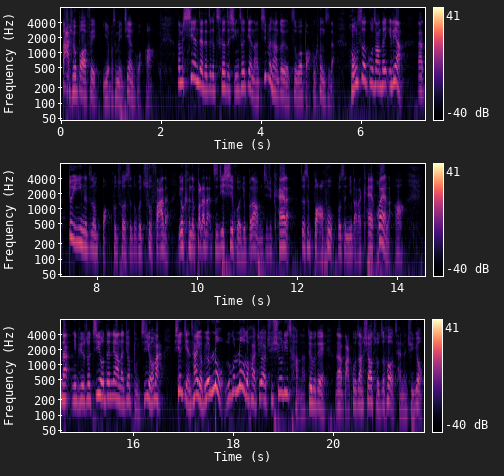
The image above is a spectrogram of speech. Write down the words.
大修报废也不是没见过啊。那么现在的这个车子行车电脑基本上都有自我保护控制的，红色故障灯一亮啊，对应的这种保护措施都会触发的，有可能巴拉达直接熄火就不让我们继续开了，这是保护，不是你把它开坏了啊。那你比如说机油灯亮了就要补。机油嘛，先检查有没有漏，如果漏的话，就要去修理厂了，对不对？那把故障消除之后才能去用。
